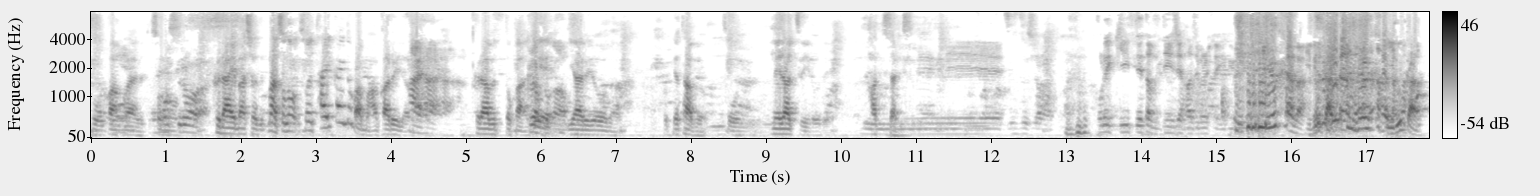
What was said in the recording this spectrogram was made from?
そう考えると。面白い。暗い場所で。まあ、その、そういう大会とかはまあ明るいだろう。はいはいはい。クラブとかでやるような時は多分、そういう目立つ色で貼ってたりする。え全然知らない。ー、これ聞いて多分 DJ 始める人いるよ。いるかな？いるかいるか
